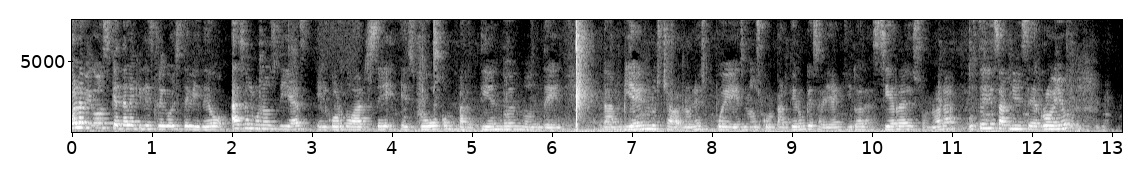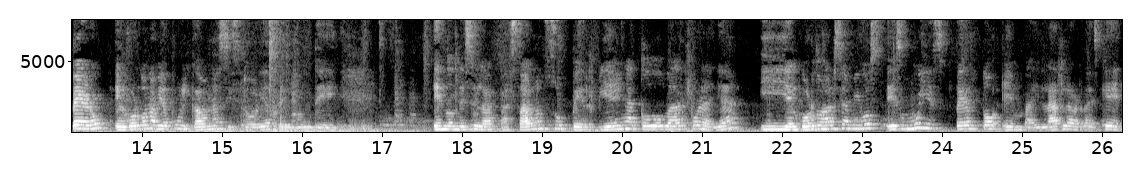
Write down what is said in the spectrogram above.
Hola amigos, ¿qué tal? Aquí les traigo este video. Hace algunos días el gordo Arce estuvo compartiendo en donde también los chavalones pues nos compartieron que se habían ido a la Sierra de Sonora. Ustedes saben ese rollo, pero el gordo no había publicado unas historias en donde, en donde se la pasaron súper bien a todo dar por allá y el gordo Arce, amigos, es muy experto en bailar. La verdad es que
